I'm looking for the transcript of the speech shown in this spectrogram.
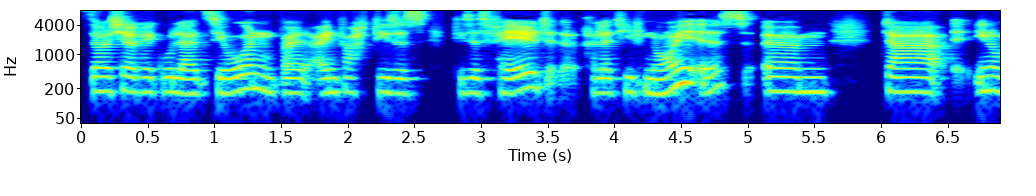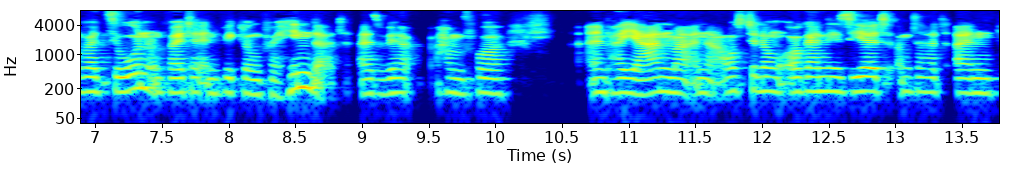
solche Regulationen, weil einfach dieses, dieses Feld relativ neu ist, ähm, da Innovation und Weiterentwicklung verhindert. Also wir haben vor ein paar Jahren mal eine Ausstellung organisiert und da hat ein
